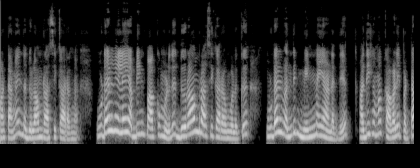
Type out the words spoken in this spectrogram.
மாட்டாங்க இந்த துலாம் ராசிக்காரங்க. உடல்நிலை அப்படின்னு பார்க்கும் பொழுது துலாம் ராசிக்காரவங்களுக்கு உடல் வந்து மென்மையானது. அதிகமா கவலைப்பட்டா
